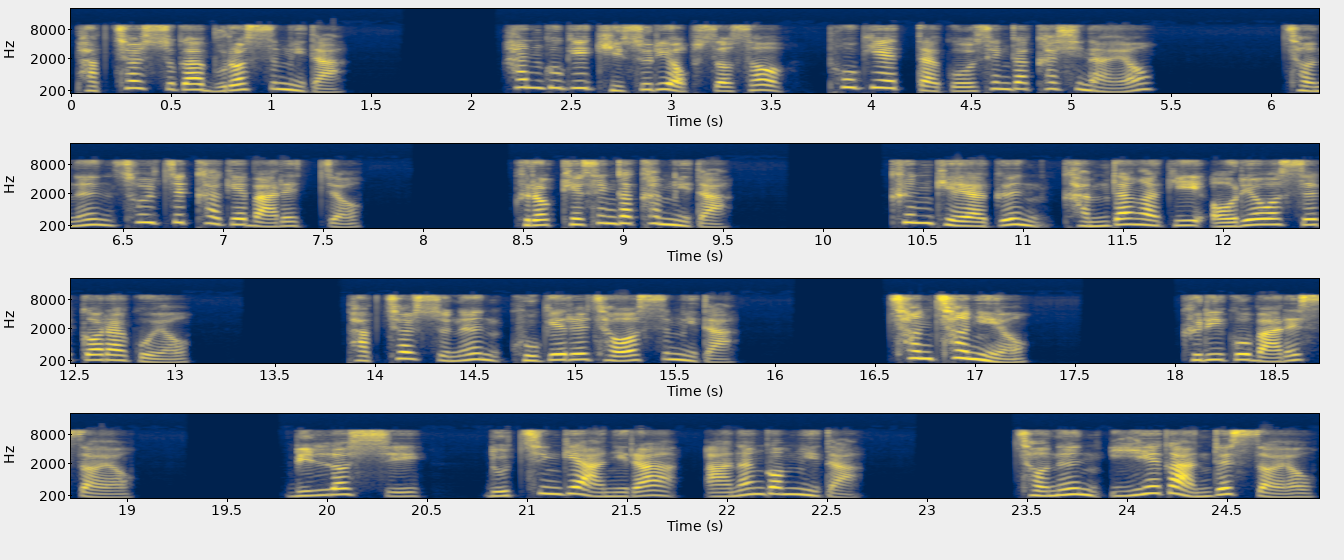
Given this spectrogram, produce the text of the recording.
박철수가 물었습니다. 한국이 기술이 없어서 포기했다고 생각하시나요? 저는 솔직하게 말했죠. 그렇게 생각합니다. 큰 계약은 감당하기 어려웠을 거라고요. 박철수는 고개를 저었습니다. 천천히요. 그리고 말했어요. 밀러 씨, 놓친 게 아니라 안 한 겁니다. 저는 이해가 안 됐어요.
